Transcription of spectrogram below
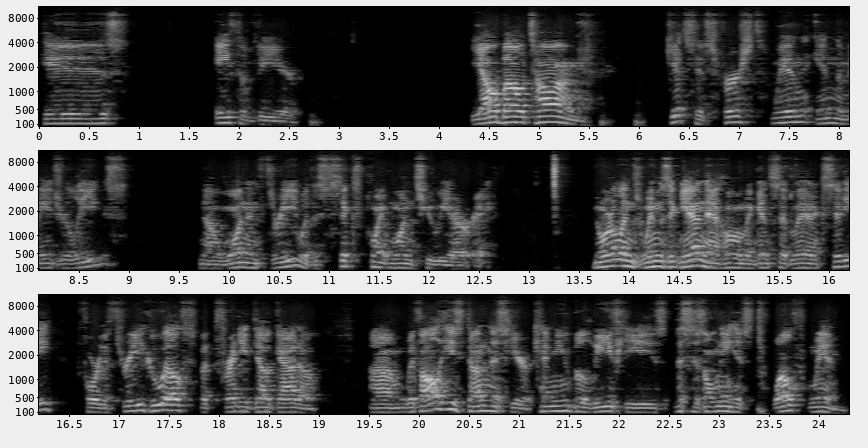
his eighth of the year. Yao Bao Tong gets his first win in the major leagues, now one and three with a 6.12 ERA. New Orleans wins again at home against Atlantic City, four to three. Who else but Freddie Delgado? Um, with all he's done this year, can you believe he's this is only his 12th win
